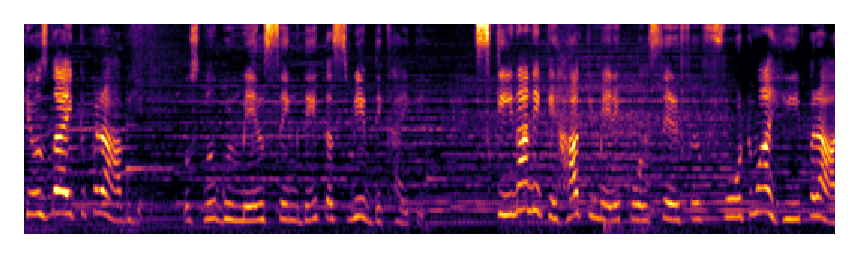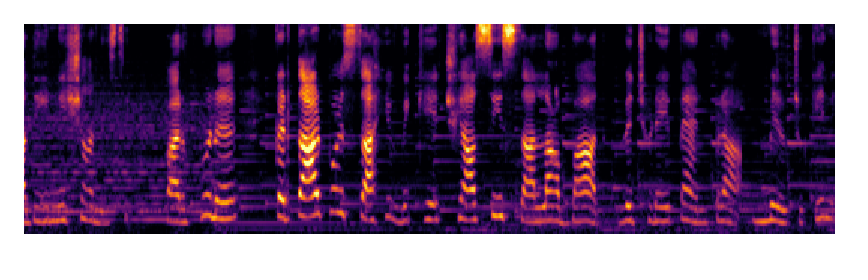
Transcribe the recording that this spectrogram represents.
ਕਿ ਉਸਦਾ ਇੱਕ ਭਰਾ ਵੀ ਹੈ। ਉਸ ਨੂੰ ਗੁਰਮੇਲ ਸਿੰਘ ਦੀ ਤਸਵੀਰ ਦਿਖਾਈ ਗਈ। ਸਕੀਨਾ ਨੇ ਕਿਹਾ ਕਿ ਮੇਰੇ ਕੋਲ ਸਿਰਫ ਫੋਟੋਆਂ ਹੀ ਭਰਾ ਦੀ ਨਿਸ਼ਾਨੀ ਸੀ। ਪਰ ਹੁਣ ਕਰਤਾਰਪੁਰ ਸਾਹਿਬ ਵਿਖੇ 86 ਸਾਲਾਂ ਬਾਅਦ ਵਿਛੜੇ ਭੈਣ ਭਰਾ ਮਿਲ ਚੁੱਕੇ ਨੇ।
